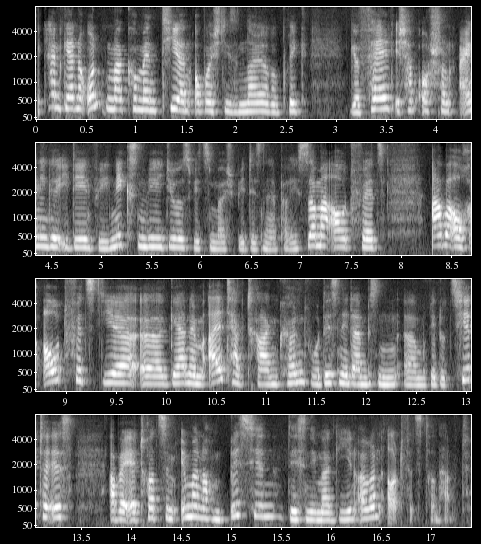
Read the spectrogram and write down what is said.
Ihr könnt gerne unten mal kommentieren, ob euch diese neue Rubrik gefällt. Ich habe auch schon einige Ideen für die nächsten Videos, wie zum Beispiel Disney Paris Sommer Outfits, aber auch Outfits, die ihr äh, gerne im Alltag tragen könnt, wo Disney da ein bisschen ähm, reduzierter ist, aber ihr trotzdem immer noch ein bisschen Disney-Magie in euren Outfits drin habt.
